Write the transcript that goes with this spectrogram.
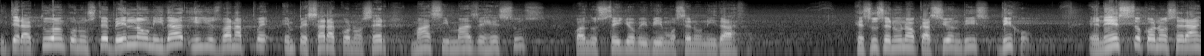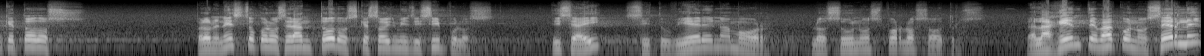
interactúan con usted, ven la unidad y ellos van a empezar a conocer más y más de Jesús cuando usted y yo vivimos en unidad. Jesús en una ocasión dijo, en esto conocerán que todos, perdón, en esto conocerán todos que sois mis discípulos. Dice ahí, si tuvieren amor los unos por los otros. La gente va a conocerle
